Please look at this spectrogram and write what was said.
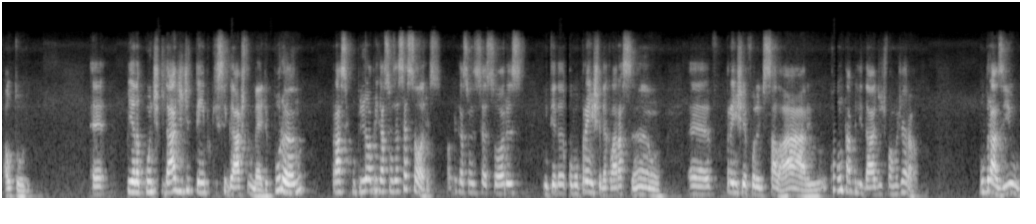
ao todo. É, pela quantidade de tempo que se gasta, em média, por ano, para se cumprir obrigações acessórias. Obrigações acessórias, entenda como preencher declaração, é, preencher folha de salário, contabilidade de forma geral. O Brasil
